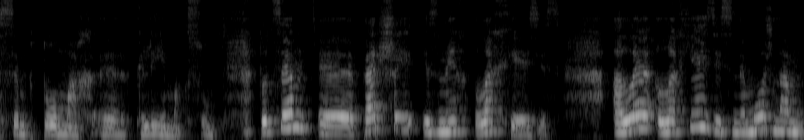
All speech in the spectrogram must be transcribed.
симптомах клімаксу, то це перший із них лахезіс. Але лахезіс не можна,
